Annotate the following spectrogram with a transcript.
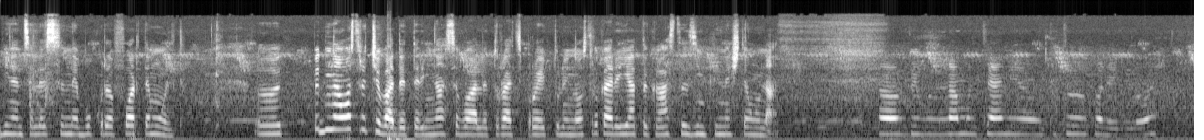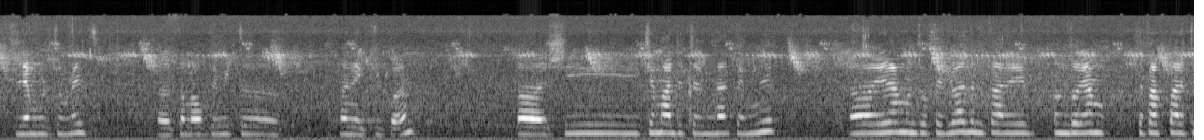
bineînțeles, ne bucură foarte mult. Uh, pe dumneavoastră ce v-a determinat să vă alăturați proiectului nostru, care iată că astăzi împlinește un an? Primul la mulți ani tuturor colegilor și le mulțumesc că m-au primit în echipă. Uh, și ce m-a determinat pe mine, uh, eram într-o perioadă în care îmi doream să fac parte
